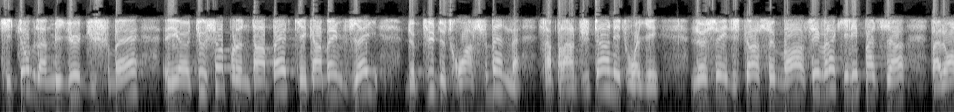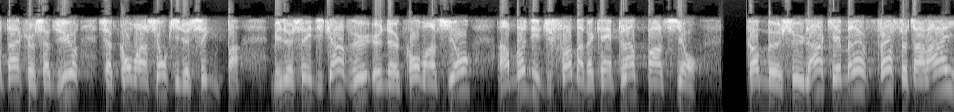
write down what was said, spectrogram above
qui tombent dans le milieu du chemin. Et euh, tout ça pour une tempête qui est quand même vieille de plus de trois semaines. Ça prend du temps à nettoyer. Le syndicat se bat. C'est vrai qu'il est patient. Fait longtemps que ça dure, cette convention qui ne signe pas. Mais le syndicat veut une convention en bonne et due forme avec un plan de pension. Comme ceux-là qui aimeraient faire ce travail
